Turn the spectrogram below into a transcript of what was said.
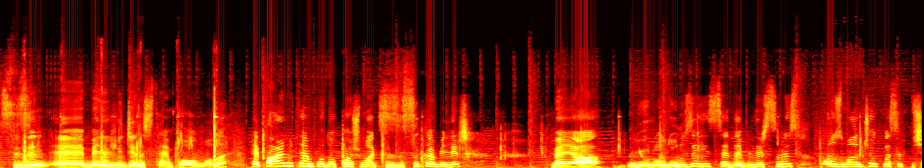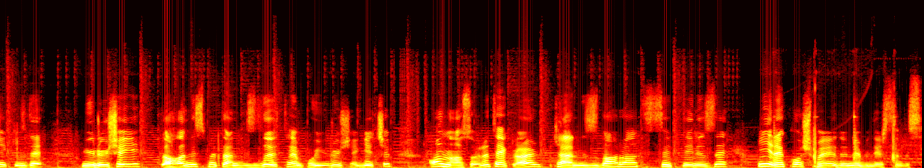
sizin e, belirleyeceğiniz tempo olmalı. Hep aynı tempoda koşmak sizi sıkabilir veya yorulduğunuzu hissedebilirsiniz. O zaman çok basit bir şekilde yürüyüşe daha nispeten hızlı tempo yürüyüşe geçip ondan sonra tekrar kendinizi daha rahat hissettiğinizde yine koşmaya dönebilirsiniz.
